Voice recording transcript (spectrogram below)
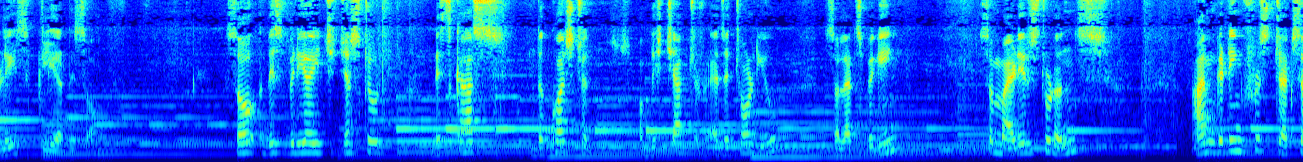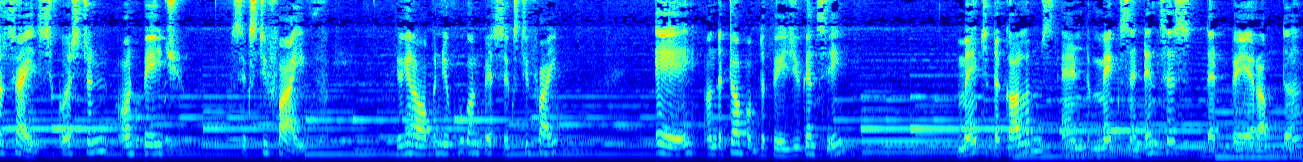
please clear this off so this video is just to discuss the questions of this chapter as I told you. So let's begin. So my dear students, I'm getting first exercise question on page 65. You can open your book on page 65. A on the top of the page you can see match the columns and make sentences that pair up the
